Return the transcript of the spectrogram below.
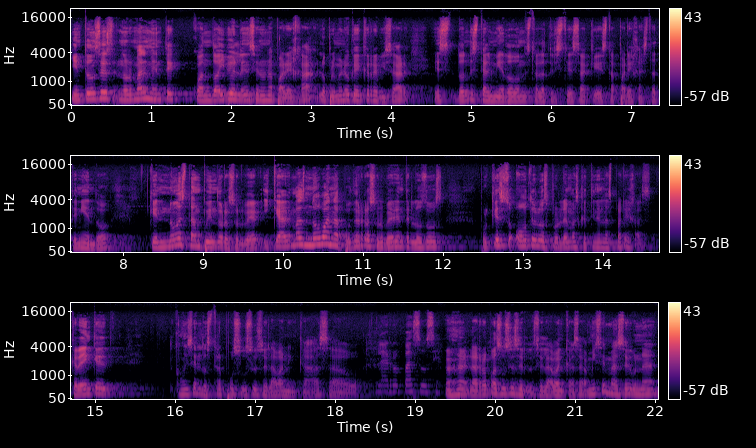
Y entonces, normalmente, cuando hay violencia en una pareja, lo primero que hay que revisar es dónde está el miedo, dónde está la tristeza que esta pareja está teniendo, que no están pudiendo resolver y que además no van a poder resolver entre los dos, porque eso es otro de los problemas que tienen las parejas. Creen que, como dicen, los trapos sucios se lavan en casa. O, la ropa sucia. Ajá, la ropa sucia se, lava en casa. A mí se me hace una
